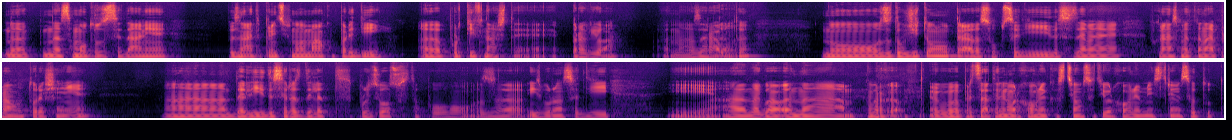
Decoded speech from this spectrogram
на, на самото заседание – знаете, принципно е малко преди, а, против нашите правила а, за работа, да. но задължително трябва да се обсъди и да се вземе крайна сметка най-правилното решение. А, дали да се разделят производствата по, за избор на съди и а, на, на върх, председатели на Върховния касационен съд и Върховния административен съд от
